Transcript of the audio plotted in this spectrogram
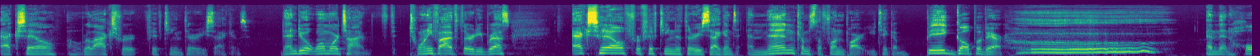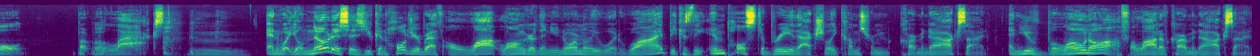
exhale, oh. relax for 15, 30 seconds. Then do it one more time, F- 25, 30 breaths, exhale for 15 to 30 seconds. And then comes the fun part. You take a big gulp of air and then hold, but relaxed. Hmm. And what you'll notice is you can hold your breath a lot longer than you normally would. Why? Because the impulse to breathe actually comes from carbon dioxide. And you've blown off a lot of carbon dioxide.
